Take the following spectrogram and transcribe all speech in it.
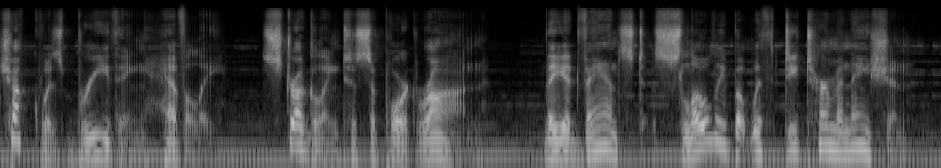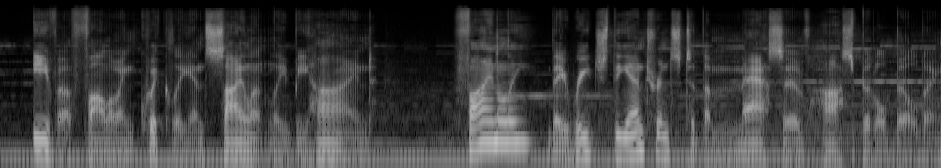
Chuck was breathing heavily, struggling to support Ron. They advanced slowly but with determination, Eva following quickly and silently behind. Finally, they reached the entrance to the massive hospital building.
